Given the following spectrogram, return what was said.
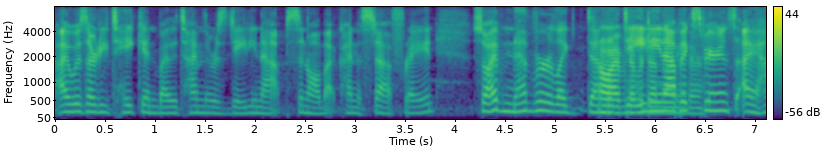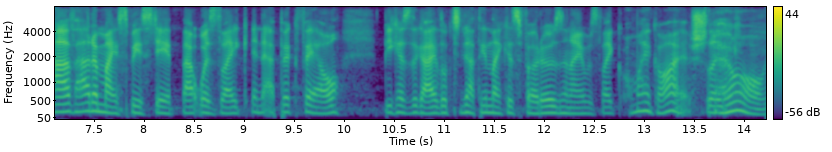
I was already taken by the time there was dating apps and all that kind of stuff, right? So I've never like done Oh, the I've never done dating app experience. I have had a MySpace date that was like an epic fail because the guy looked nothing like his photos and I was like, oh my gosh, like Oh,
